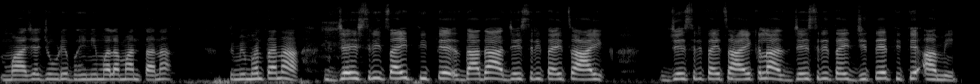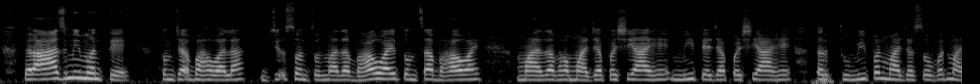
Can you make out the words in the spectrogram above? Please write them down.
माझ्या जेवढे बहिणी मला मानता ना तुम्ही म्हणता ना जयश्रीताई तिथे दादा जयश्रीताईचा ऐक. जयश्रीताईचा ऐकला जयश्रीताई जिथे तिथे आम्ही. तर आज मी म्हणते तुमच्या भावाला जे संतोष माझा भाव आहे तुमचा भाव आहे. माझा भाव माझ्यापाशी आहे मी त्याच्यापाशी आहे तर तुम्ही पण माझ्यासोबत मा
